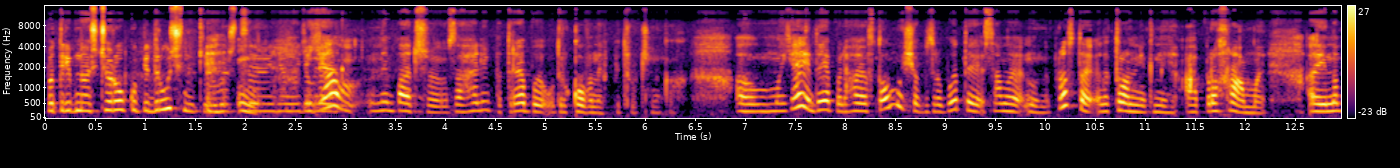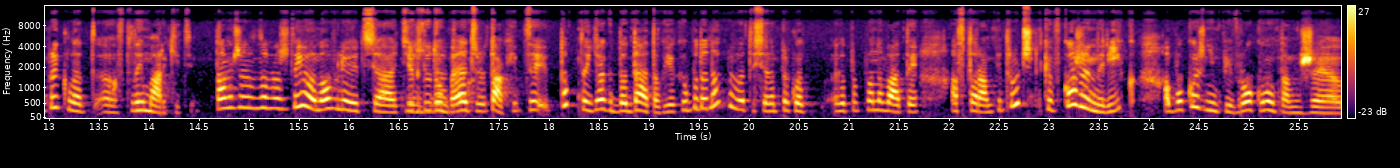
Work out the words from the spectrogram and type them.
потрібно щороку підручники? Це я не. Я не бачу взагалі потреби у друкованих підручниках. Е, Моя ідея полягає в тому, щоб зробити саме ну не просто електронні книги, а програми. І, Наприклад, е, в плеймаркеті. Там же завжди оновлюються ті ж додаток. Так, це тобто як додаток, який буде оновлюватися, наприклад, запропонувати авторам підручники в кожен рік або кожні півроку, ну там вже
